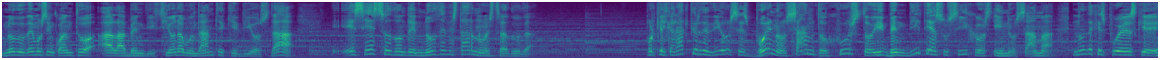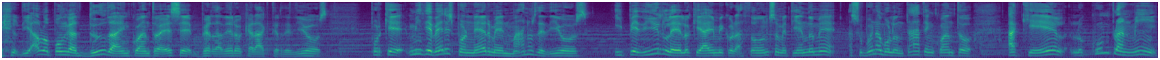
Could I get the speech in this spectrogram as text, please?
no dudemos en cuanto a la bendición abundante que Dios da es eso donde no debe estar nuestra duda. Porque el carácter de Dios es bueno, santo, justo y bendice a sus hijos y nos ama. No dejes pues que el diablo ponga duda en cuanto a ese verdadero carácter de Dios. Porque mi deber es ponerme en manos de Dios y pedirle lo que hay en mi corazón, sometiéndome a su buena voluntad en cuanto a que Él lo cumpla en mí,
